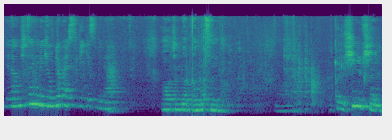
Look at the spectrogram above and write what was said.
네, 다음 시장님의 격려 말씀이 있겠습니다. 어, 정말 반갑습니다. 어, 갑자기 신입시험이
